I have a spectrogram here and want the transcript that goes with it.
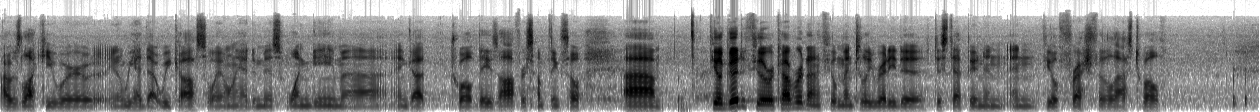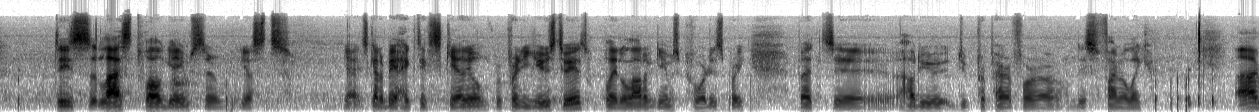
I was lucky where you know we had that week off, so I only had to miss one game uh, and got 12 days off or something. So um, feel good, feel recovered, and I feel mentally ready to, to step in and, and feel fresh for the last 12. These last 12 games, they're just yeah, it's gonna be a hectic schedule. We're pretty used to it. We played a lot of games before this break, but uh, how do you, do you prepare for uh, this final leg? Uh,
